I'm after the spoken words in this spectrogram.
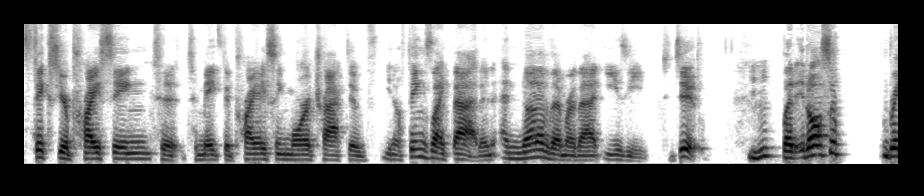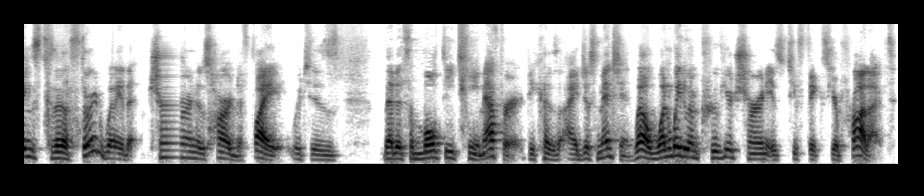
fix your pricing to, to make the pricing more attractive, you know, things like that. And, and none of them are that easy to do. Mm-hmm. But it also brings to the third way that churn is hard to fight, which is that it's a multi team effort because I just mentioned, well, one way to improve your churn is to fix your product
